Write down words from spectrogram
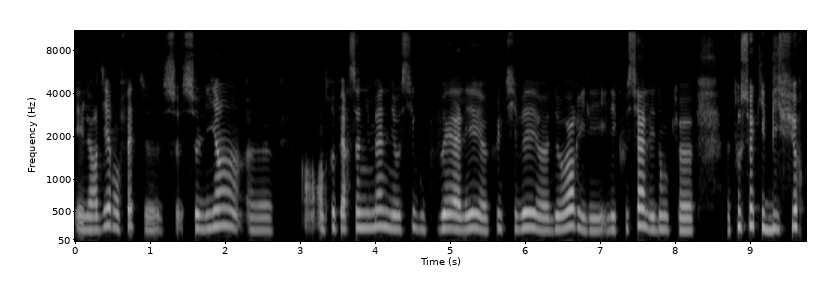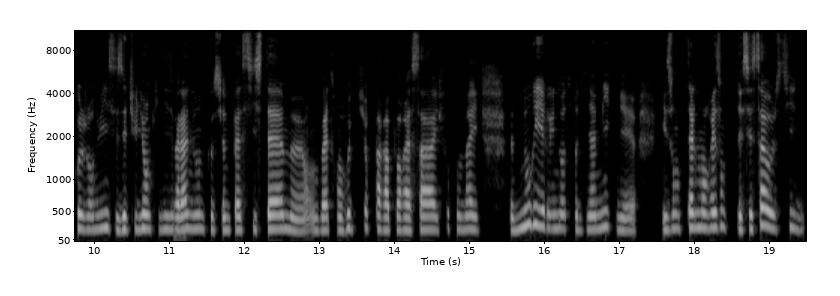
et leur dire en fait, ce ce lien, entre personnes humaines, mais aussi que vous pouvez aller, cultiver, dehors, il est il est crucial et donc tous ceux qui bifurquent aujourd'hui, ces étudiants qui disent: «Voilà, nous on ne cautionne pas ce système, on va être en rupture par rapport à ça, il faut qu'on aille, nourrir une autre dynamique», mais ils ont tellement raison et c'est ça aussi,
